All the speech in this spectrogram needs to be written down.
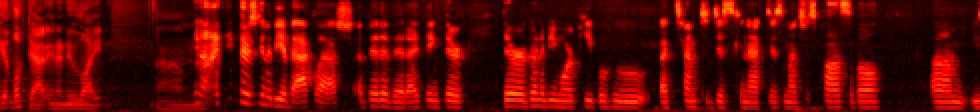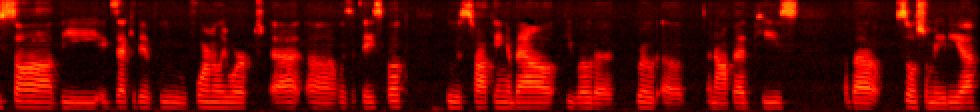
get looked at in a new light. Um, you know, I think there's going to be a backlash, a bit of it. I think there there are going to be more people who attempt to disconnect as much as possible. Um, you saw the executive who formerly worked at uh, was it Facebook, who was talking about he wrote a wrote a an op-ed piece about social media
